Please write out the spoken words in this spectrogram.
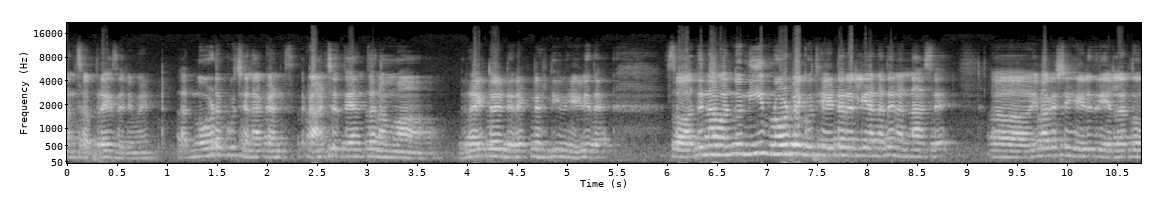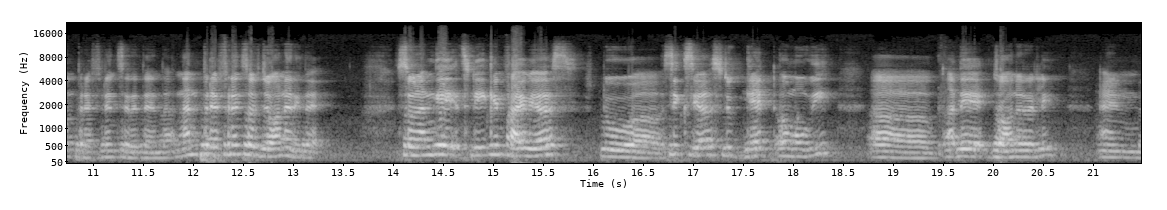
ಒಂದು ಸರ್ಪ್ರೈಸ್ ಎಲಿಮೆಂಟ್ ಅದ್ ನೋಡೋಕ್ಕೂ ಚೆನ್ನಾಗಿ ಕಾಣಿಸ್, ಕಾಣಿಸುತ್ತೆ ಅಂತ ನಮ್ಮ ರೈಟರ್ ಡೈರೆಕ್ಟರ್ ಟೀಮ್ ಹೇಳಿದೆ. ಸೊ ಅದನ್ನ ಒಂದು ನೀವು ನೋಡಬೇಕು ಥಿಯೇಟರಲ್ಲಿ ಅನ್ನೋದೇ ನನ್ನ ಆಸೆ. ಇವಾಗಷ್ಟೇ ಹೇಳಿದ್ರಿ ಎಲ್ಲರದ್ದು ಒಂದು ಪ್ರೆಫರೆನ್ಸ್ ಇರುತ್ತೆ ಅಂತ. ನನ್ನ ಪ್ರೆಫರೆನ್ಸ್ ಆಫ್ ಜಾನರ್ ಇದೆ. ಸೊ ನನಗೆ it's take in five years to six years to get a movie ಅದೇ ಜಾನರಲ್ಲಿ ಆ್ಯಂಡ್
